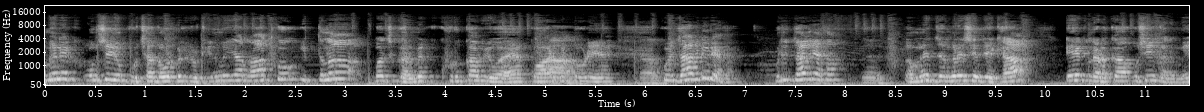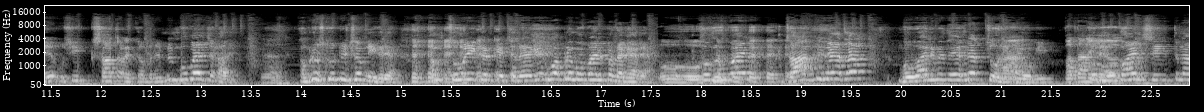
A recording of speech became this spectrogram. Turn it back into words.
मैंने उनसे यूँ पूछा नॉर्मल रूटीन में? यार रात को इतना बस घर में खुड़का भी हुआ है क्वाड हाँ। भी तोड़े हैं। हाँ। कोई जाग नहीं रहा था? बोले जाग रहा था। हम्म, हमने जंगले से देखा एक लड़का उसी घर में उसी सात वाले कमरे में मोबाइल चला रहा है। हमने उसको डिस्टर्ब नहीं कराया हम चोरी करके चले गए वो अपने मोबाइल पर लगा रहा तो मोबाइल जाग भी रहा था मोबाइल भी देख रहा चोरी हाँ, भी होगी। पता नहीं तो मोबाइल से इतना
